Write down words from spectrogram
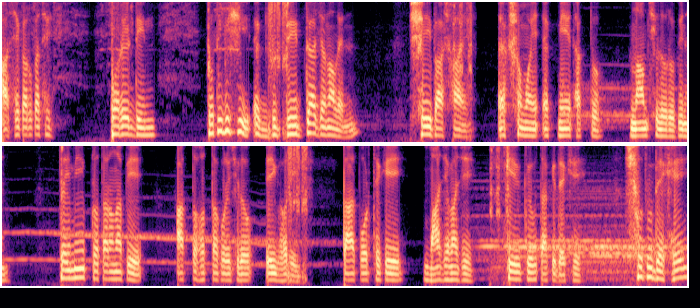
আছে কারও কাছে? পরের দিন প্রতিবেশী এক বৃদ্ধা জানালেন, সেই বাসায় একসময় এক মেয়ে থাকতো, নাম ছিল রবিনা। প্রেমে প্রতারণা পেয়ে আত্মহত্যা করেছিল এই ঘরেই। তারপর থেকে মাঝে মাঝে কেউ কেউ তাকে দেখে। শুধু দেখে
